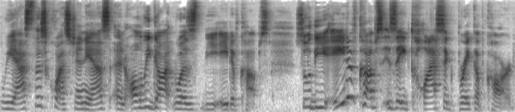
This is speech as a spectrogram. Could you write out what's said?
We asked this question, yes, and all we got was the Eight of Cups. So the Eight of Cups is a classic breakup card.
